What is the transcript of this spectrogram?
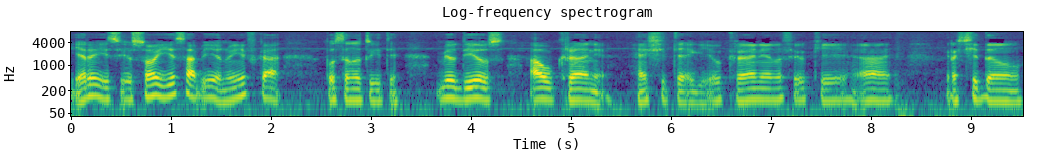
E era isso. Eu só ia saber, eu não ia ficar postando no Twitter. Meu Deus, a Ucrânia. Hashtag Ucrânia não sei o que. Ai, gratidão.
